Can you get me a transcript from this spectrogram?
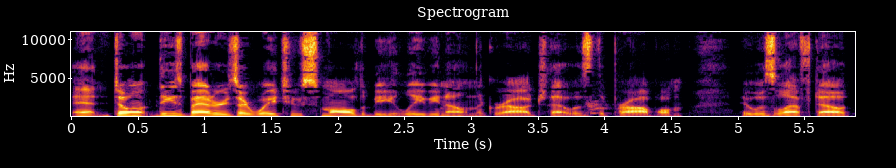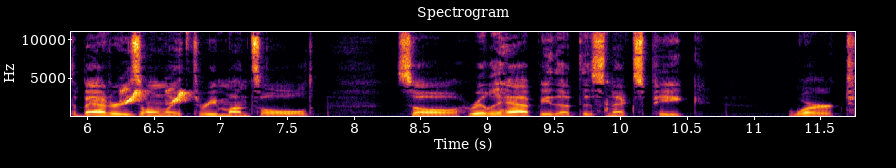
And don't, these batteries are way too small to be leaving out in the garage. That was the problem it was left out. The battery's only three months old. So really happy that this Nexpeak worked.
